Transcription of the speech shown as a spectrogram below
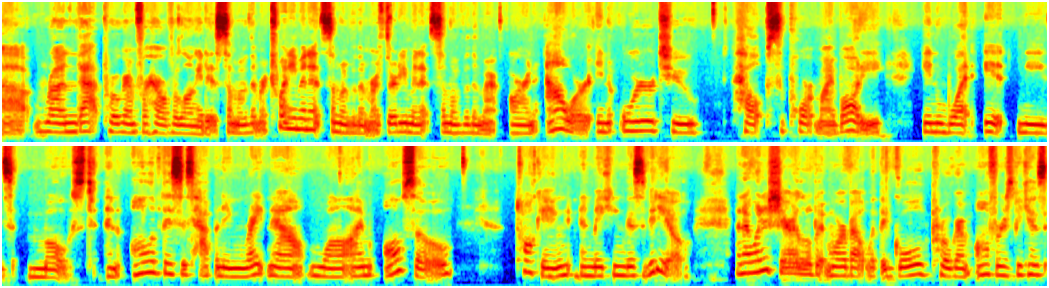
uh, run that program for however long it is. Some of them are 20 minutes, some of them are 30 minutes, some of them are, are an hour in order to help support my body in what it needs most. And all of this is happening right now while I'm also talking and making this video. And I want to share a little bit more about what the Gold program offers because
